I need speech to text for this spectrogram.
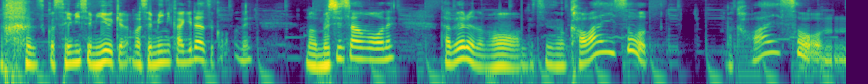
セミセミ言うけど、まあ、セミに限らずこうね、まあ、虫さんをね食べるのも別にそのかわいそう、まあ、かわいそう、うん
